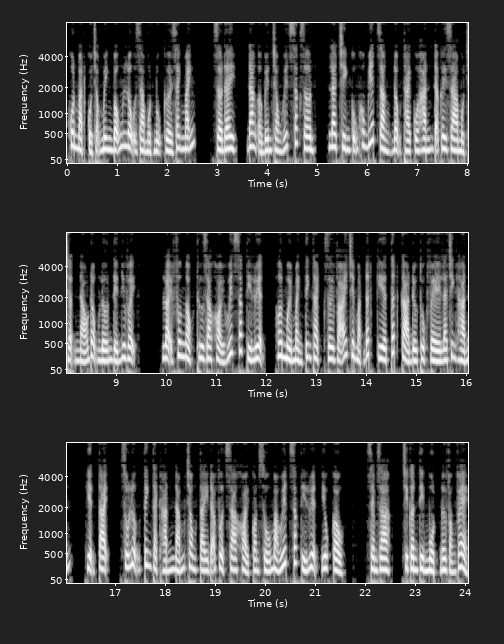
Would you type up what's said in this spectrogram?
Khuôn mặt của Trọng Minh bỗng lộ ra một nụ cười danh mãnh. Giờ đây, đang ở bên trong huyết sắc sơn, La Trinh cũng không biết rằng động thái của hắn đã gây ra một trận náo động lớn đến như vậy. Loại phương ngọc thư ra khỏi huyết sắc thí luyện, hơn 10 mảnh tinh thạch rơi vãi trên mặt đất kia tất cả đều thuộc về La Trinh hắn. Hiện tại, số lượng tinh thạch hắn nắm trong tay đã vượt xa khỏi con số mà huyết sắc thí luyện yêu cầu. Xem ra, chỉ cần tìm một nơi vắng vẻ,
